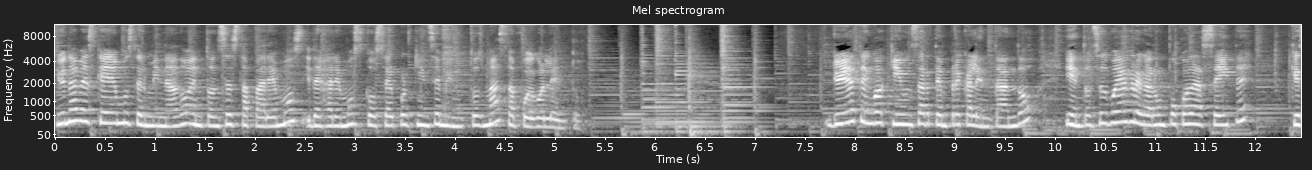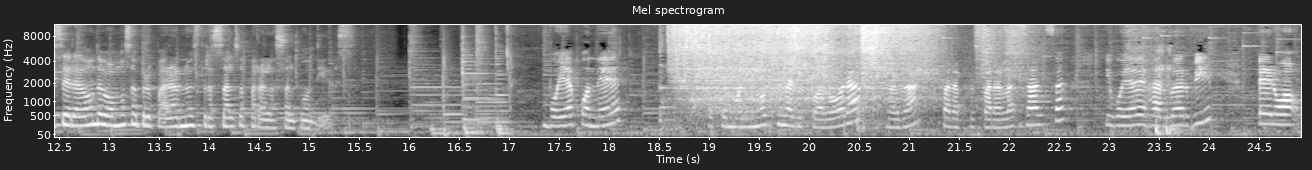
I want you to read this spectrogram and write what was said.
y una vez que hayamos terminado entonces taparemos y dejaremos cocer por 15 minutos más a fuego lento. Yo ya tengo aquí un sartén precalentando y entonces voy a agregar un poco de aceite que será donde vamos a preparar nuestra salsa para las albóndigas. Voy a poner que molimos en la licuadora, ¿verdad? Para preparar la salsa y voy a dejarlo hervir, pero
